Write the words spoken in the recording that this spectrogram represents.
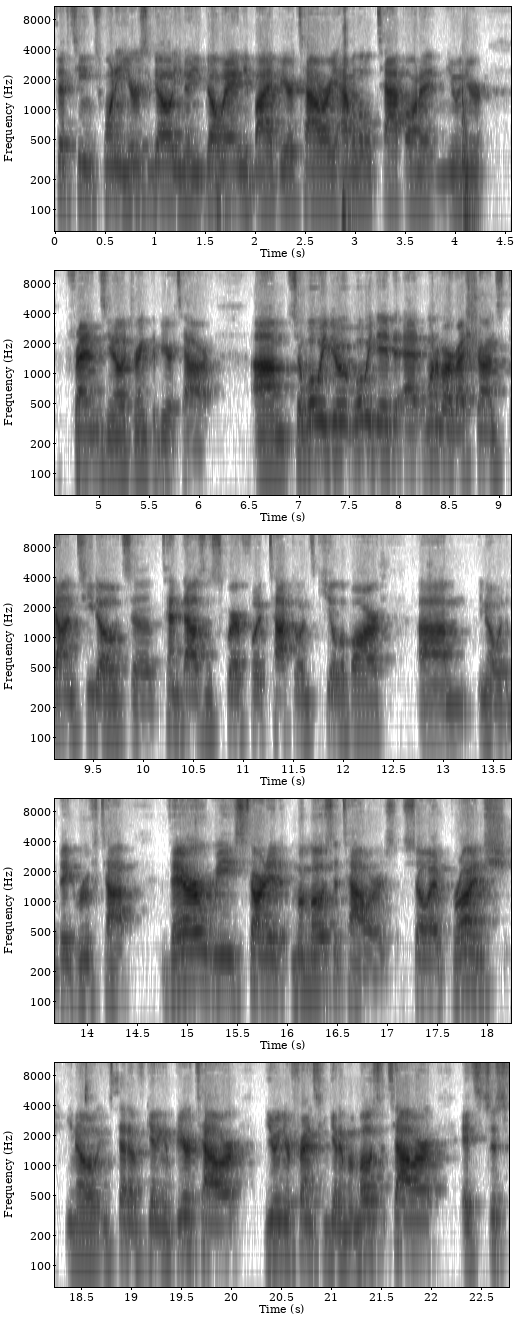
15, 20 years ago. You know, you go in, you buy a beer tower, you have a little tap on it, and you and your friends, you know, drink the beer tower. Um, so what we do, what we did at one of our restaurants, Don Tito, it's a 10,000 square foot taco and tequila bar, um, you know, with a big rooftop. There we started mimosa towers. So at brunch, you know, instead of getting a beer tower, you and your friends can get a mimosa tower. It's just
